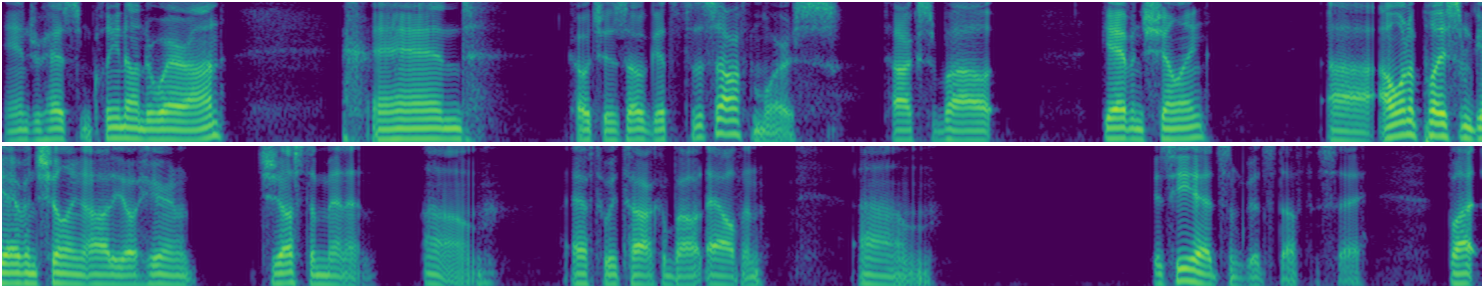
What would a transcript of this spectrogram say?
Andrew has some clean underwear on, and Coach Izzo gets to the sophomores. Talks about Gavin Schilling. Uh, I want to play some Gavin Schilling audio here in just a minute. Um, after we talk about Alvin, because um, he had some good stuff to say. But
